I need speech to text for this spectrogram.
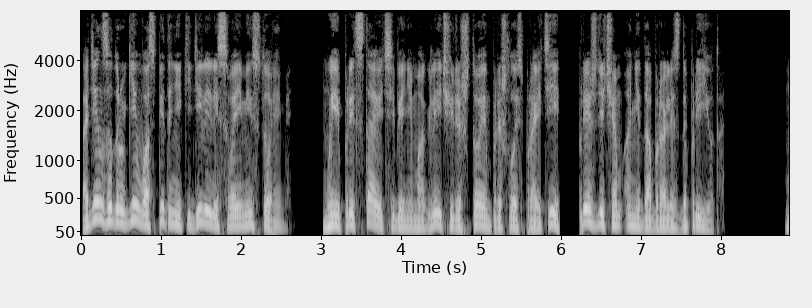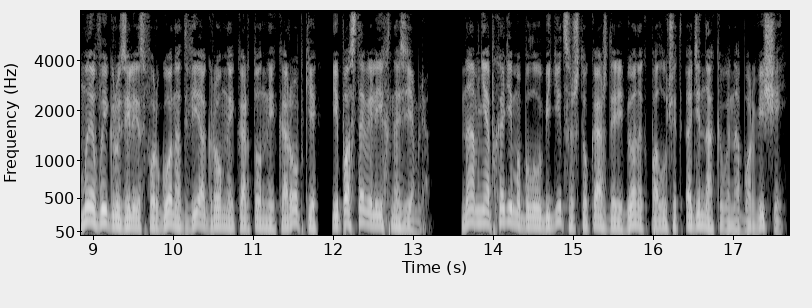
Один за другим воспитанники делились своими историями. Мы и представить себе не могли, через что им пришлось пройти, прежде чем они добрались до приюта. Мы выгрузили из фургона две огромные картонные коробки и поставили их на землю. Нам необходимо было убедиться, что каждый ребенок получит одинаковый набор вещей.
